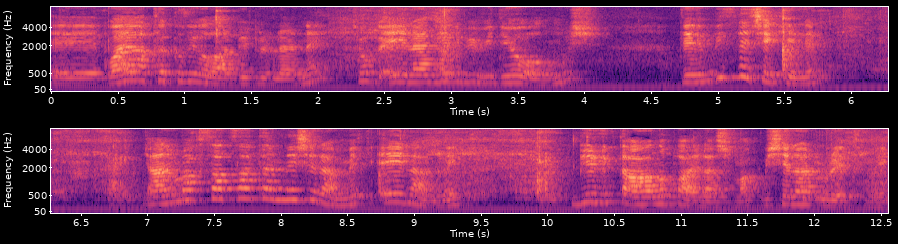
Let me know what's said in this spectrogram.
E, bayağı takılıyorlar birbirlerine. Çok eğlenceli bir video olmuş. Dedim biz de çekelim. Yani maksat zaten neşelenmek, eğlenmek, birlikte anı paylaşmak, bir şeyler üretmek.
